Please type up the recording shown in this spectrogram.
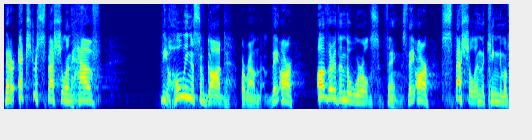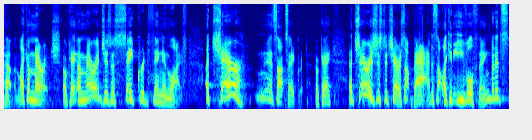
that are extra special and have the holiness of God around them. They are other than the world's things. They are special in the kingdom of heaven, like a marriage, okay? A marriage is a sacred thing in life. A chair, eh, it's not sacred, okay? A chair is just a chair. It's not bad. It's not like an evil thing, but it's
